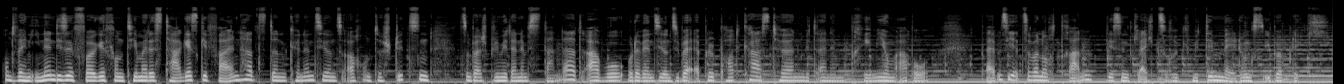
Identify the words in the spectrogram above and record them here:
Und wenn Ihnen diese Folge von Thema des Tages gefallen hat, dann können Sie uns auch unterstützen, zum Beispiel mit einem Standard-Abo oder wenn Sie uns über Apple Podcast hören, mit einem Premium-Abo. Bleiben Sie jetzt aber noch dran, wir sind gleich zurück mit dem Meldungsüberblick.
